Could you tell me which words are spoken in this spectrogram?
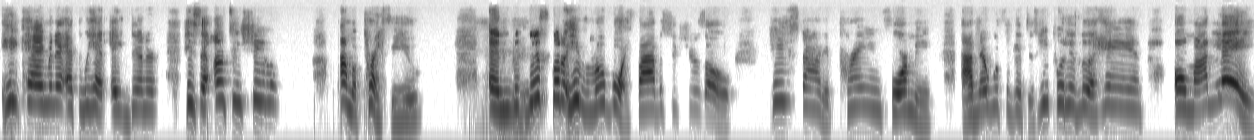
he came in there after we had ate dinner. He said, Auntie Sheila, I'm going to pray for you. And this little, he was a little boy, five or six years old he started praying for me. I never will forget this. He put his little hand on my leg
